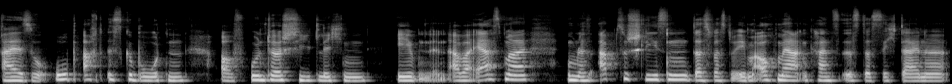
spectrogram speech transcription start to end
Also Obacht ist geboten auf unterschiedlichen Ebenen. Aber erstmal, um das abzuschließen, das, was du eben auch merken kannst, ist, dass sich deine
